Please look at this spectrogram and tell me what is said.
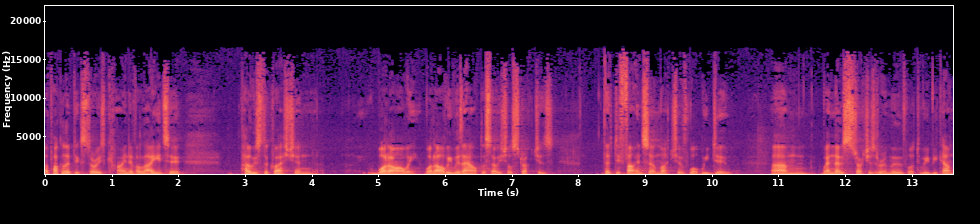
Apocalyptic stories kind of allow you to pose the question what are we? What are we without the social structures that define so much of what we do? Um, when those structures are removed, what do we become?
